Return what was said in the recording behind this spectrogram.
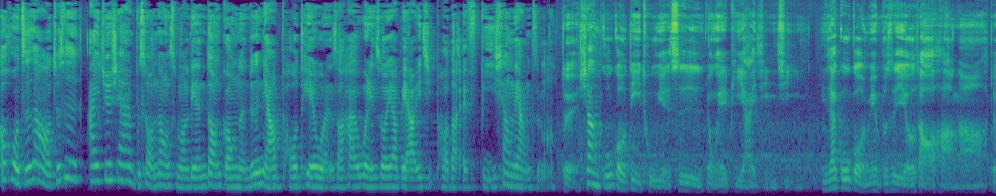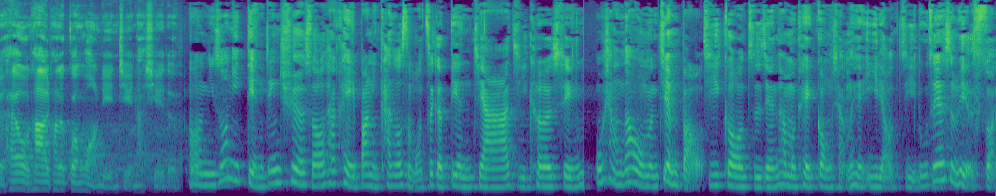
哦，我知道，就是 I G 现在不是有那种什么联动功能，就是你要 PO 贴文的时候，它会问你说要不要一起 PO 到 F B，像那样子吗？对，像 Google 地图也是用 A P I 经济。你在 Google 里面不是也有导航啊？对，还有它它的官网连接那些的。哦，你说你点进去的时候，它可以帮你看说什么这个店家几颗星。我想到我们健保机构之间，他们可以共享那些医疗记录，这些是不是也算？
